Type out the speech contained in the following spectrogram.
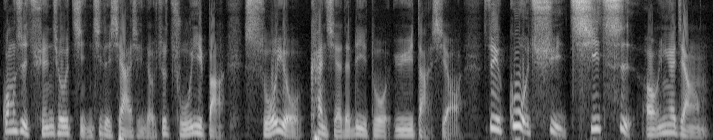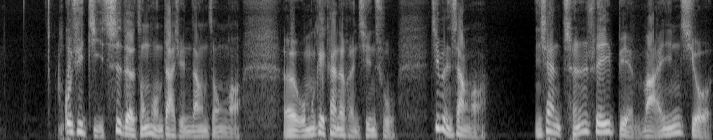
光是全球经济的下行的，就足以把所有看起来的利多予以打消。所以过去七次哦，应该讲过去几次的总统大选当中啊，呃，我们可以看得很清楚，基本上啊，你像陈水扁、马英九。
